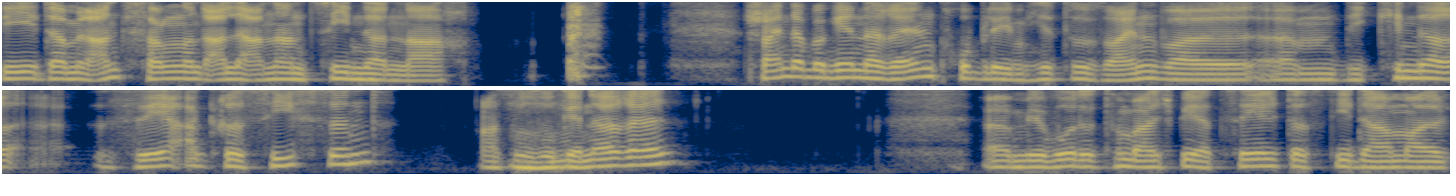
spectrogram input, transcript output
die damit anfangen und alle anderen ziehen dann nach. Scheint aber generell ein Problem hier zu sein, weil ähm, die Kinder sehr aggressiv sind, also mhm. so generell. Äh, mir wurde zum Beispiel erzählt, dass die da mal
